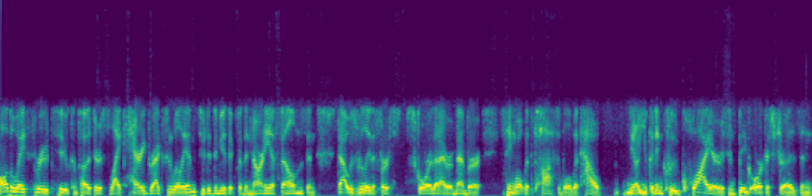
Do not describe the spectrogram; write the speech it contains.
all the way through to composers like Harry Gregson Williams, who did the music for the Narnia films, and that was really the first score that I remember seeing what was possible with how you know you can include choirs and big orchestras and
